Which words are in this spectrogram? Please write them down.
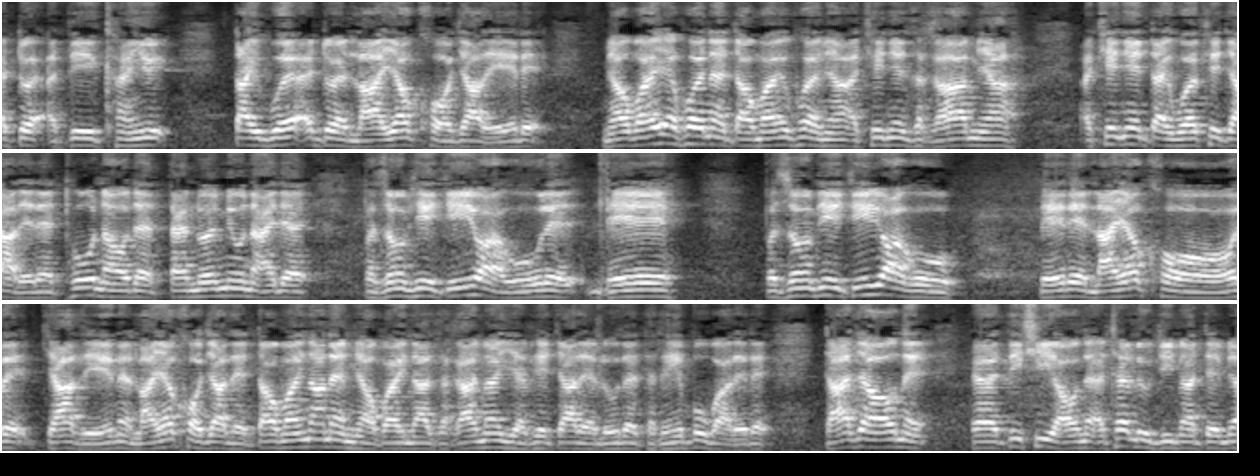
အတွက်အသေးခံ၍တိုက်ပွဲအတွက်လာရောက်ခေါ်ကြတယ်တဲ့မြောက်ပိုင်းအဖွဲ့နဲ့တောင်ပိုင်းအဖွဲ့များအချင်းချင်းစကားများ အချင်းချင်းတိုက်ပွဲဖြစ်ကြတယ်တဲ့ထိုးနောက်တဲ့တန်တွဲမြို့နိုင်တဲ့ပဇွန်ပြေကျေးရွာကိုတဲ့လေပဇွန်ပြေကျေးရွာကိုလဲတဲ့လာရောက်ခေါ်တဲ့ကြားစဉ်တဲ့လာရောက်ခေါ်ကြတဲ့တောင်ပိုင်းသားနဲ့မြောက်ပိုင်းသားစကိုင်းပိုင်းရဖြစ်ကြတယ်လို့တဲ့သတင်းပို့ပါတယ်တဲ့ဒါကြောင့်တဲ့အဲတိရှိအောင်နဲ့အထက်လူကြီးများတင်ပြ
